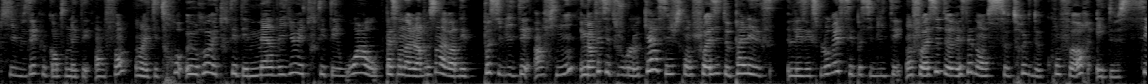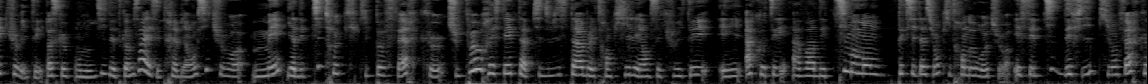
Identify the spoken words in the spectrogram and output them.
qui faisait que quand on était enfant, on était trop heureux et tout était merveilleux et tout était waouh. Parce qu'on avait l'impression d'avoir des possibilités infinies. Mais en fait, c'est toujours le cas, c'est juste qu'on choisit de pas les, les explorer, ces possibilités. On choisit de rester dans ce truc de confort et de sécurité. Parce qu'on nous dit d'être comme ça et c'est très bien aussi, tu vois. Mais il y a des petits trucs qui peuvent faire que tu peux rester ta petite vie stable et tranquille et en sécurité et à côté avoir des petits moments d'excitation qui te rendent heureux, tu vois. Et ces petits défis qui vont faire que,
